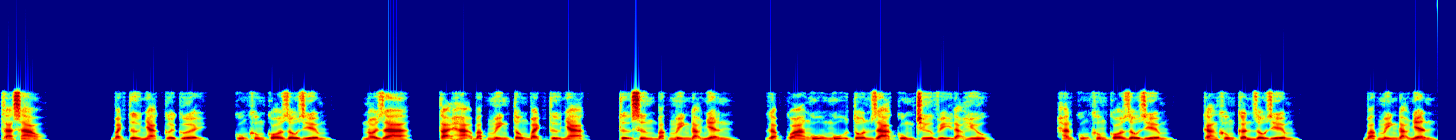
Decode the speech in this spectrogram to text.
Ta sao? Bạch tử nhạc cười cười, cũng không có dấu diếm, nói ra, tại hạ Bắc Minh Tông Bạch tử nhạc, tự xưng Bắc Minh đạo nhân, gặp qua ngũ ngũ tôn giả cùng chư vị đạo hữu. Hắn cũng không có dấu diếm, càng không cần dấu diếm. Bắc Minh đạo nhân.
